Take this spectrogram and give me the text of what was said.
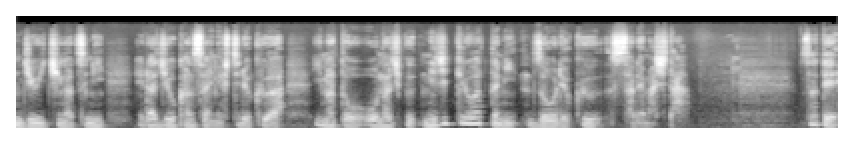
11月にラジオ関西の出力は今と同じく20キロワットに増力されました。さて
